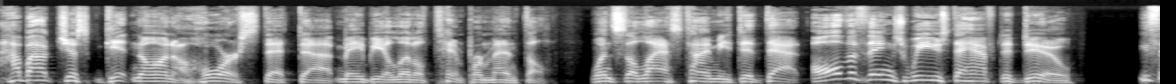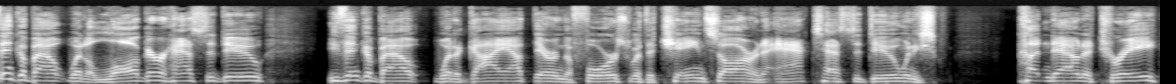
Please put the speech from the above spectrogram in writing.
how about just getting on a horse that uh, may be a little temperamental? When's the last time you did that? All the things we used to have to do. You think about what a logger has to do. You think about what a guy out there in the forest with a chainsaw or an axe has to do when he's cutting down a tree.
